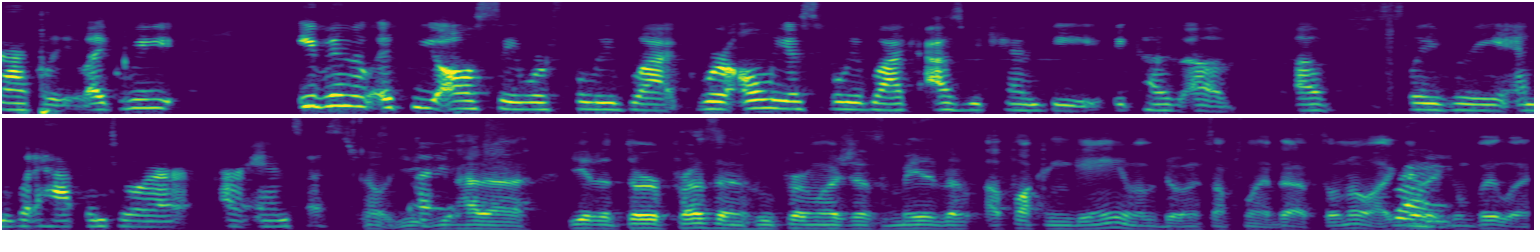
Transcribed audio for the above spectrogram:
Exactly. Like we even if we all say we're fully black, we're only as fully black as we can be because of of slavery and what happened to our our ancestors. Oh, you, you had a you had a third president who pretty much just made it a, a fucking game of doing something like that. So no, I get it completely.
